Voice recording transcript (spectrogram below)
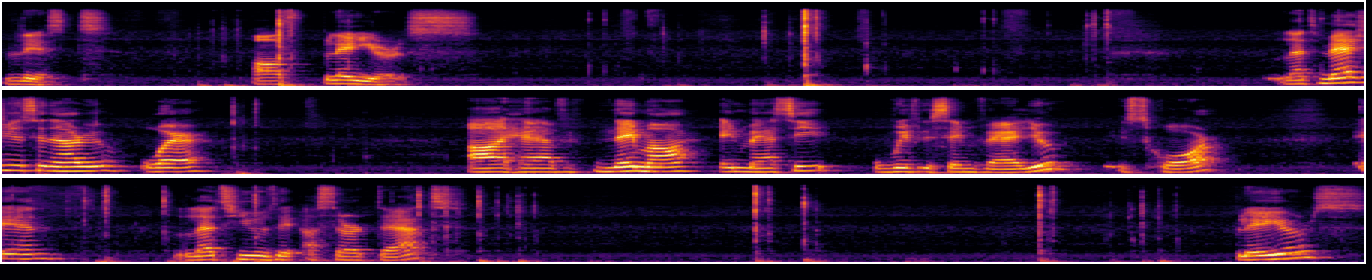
list of players. Let's imagine a scenario where I have Neymar and Messi with the same value score and let's use the assert that players.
